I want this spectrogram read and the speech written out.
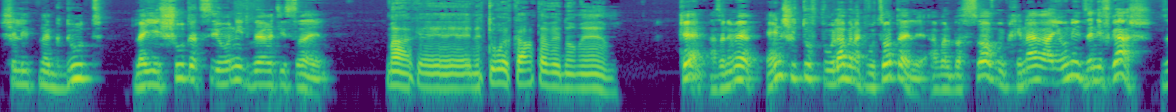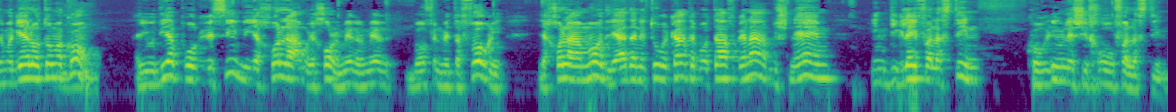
של התנגדות לישות הציונית בארץ ישראל. מה, נטורי קרתא ודומיהם. כן, אז אני אומר, אין שיתוף פעולה בין הקבוצות האלה, אבל בסוף מבחינה רעיונית זה נפגש, זה מגיע לאותו מקום. היהודי הפרוגרסיבי יכול, יכול, אומר, אומר באופן מטאפורי, יכול לעמוד ליד הנטורי קרתא באותה הפגנה, ושניהם עם דגלי פלסטין קוראים לשחרור פלסטין.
